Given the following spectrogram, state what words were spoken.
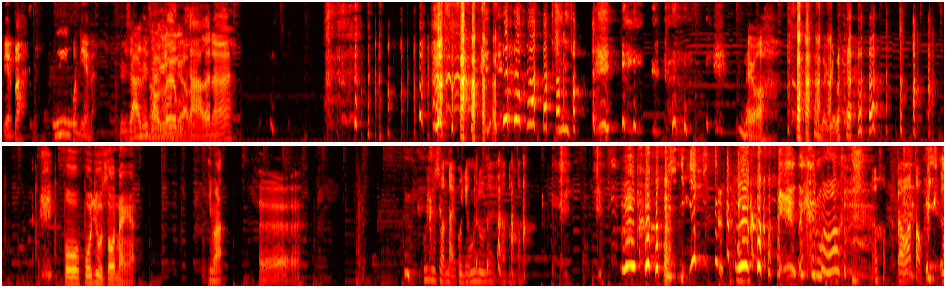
เนียนปะอุ้ยโคตรเนียนอะพี่ชาร์ดพี่ชาเราร์ดเริ่มหาแล้วนะ ไหนวะไหนกันวะ ปูปูอยู่โซนไหนอะหิมะ เออ กูอยู่ส่วนไหนกูยังไม่รู้เลยเอาตรงขึ้นมาๆแปลว่าตกเอ้ยเอ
